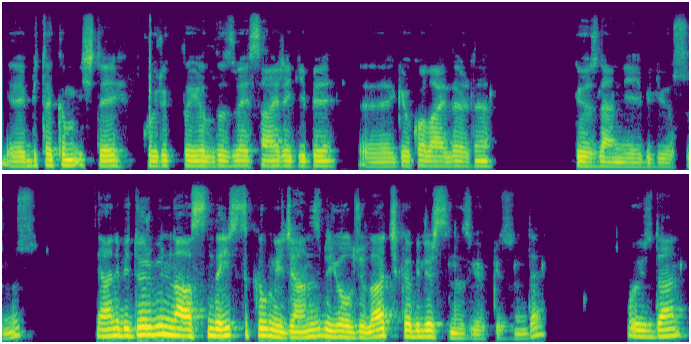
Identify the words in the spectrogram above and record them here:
Bir takım işte kuyruklu yıldız vesaire gibi gök olaylarını gözlemleyebiliyorsunuz. Yani bir dürbünle aslında hiç sıkılmayacağınız bir yolculuğa çıkabilirsiniz gökyüzünde. O yüzden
